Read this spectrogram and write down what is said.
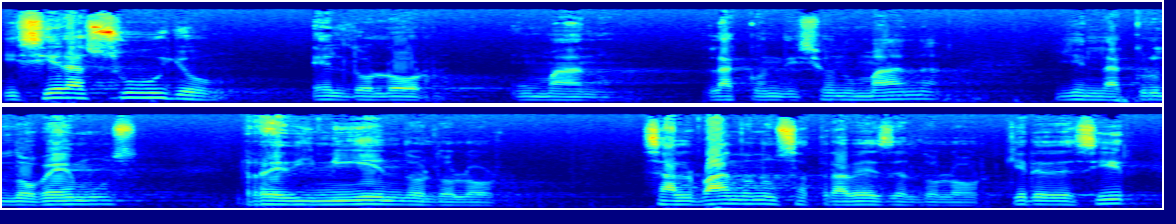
hiciera suyo el dolor humano, la condición humana, y en la cruz lo vemos redimiendo el dolor, salvándonos a través del dolor. Quiere decir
